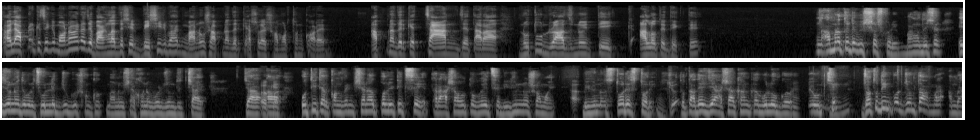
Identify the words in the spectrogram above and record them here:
তাহলে আপনার কাছে কি মনে হয় না যে বাংলাদেশের বেশিরভাগ মানুষ আপনাদেরকে আসলে সমর্থন করেন? আপনাদেরকে চান যে তারা নতুন রাজনৈতিক আলোতে দেখতে? আমরা তো এটা বিশ্বাস করি। বাংলাদেশের এই জন্যই তো বলছি উল্লেখযোগ্য সংখ্যক মানুষ এখনও পর্যন্ত চায় যারা. অতীতের কনভেনশনাল পলিটিক্সে তারা আশাহত হয়েছে বিভিন্ন সময় বিভিন্ন স্তরে স্তরে। তো তাদের যে আশা আকাঙ্ক্ষা গুলো গড়ে উঠছে যতদিন পর্যন্ত আমরা আমরা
